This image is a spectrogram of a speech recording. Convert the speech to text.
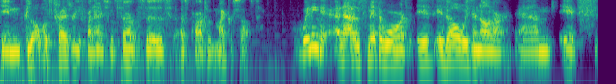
in Global Treasury Financial Services as part of Microsoft. Winning an Adam Smith Award is, is always an honor. Um, it's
